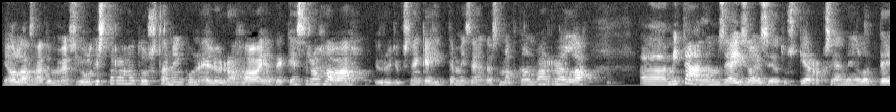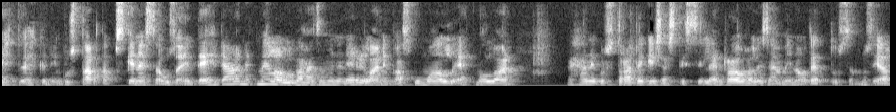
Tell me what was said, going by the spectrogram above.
ja ollaan saatu myös julkista rahoitusta, niin kuin elyrahaa ja tekesrahaa yrityksen kehittämiseen tässä matkan varrella. Ää, mitään semmoisia isoja sijoituskierroksia me ei ole tehty, ehkä niin kuin startup-skenessä usein tehdään. Et meillä on ollut vähän semmoinen erilainen kasvumalli, että me ollaan vähän niin kuin strategisesti silleen rauhallisemmin otettu semmoisia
